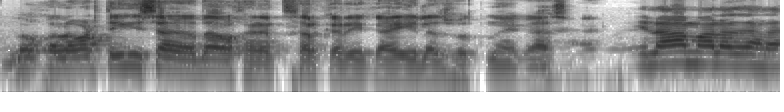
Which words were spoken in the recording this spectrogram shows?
लोकांना वाटतं की स- दवाखान्यात सरकारी काय इलाज होत नाही का असं काय? याला आम्हाला झाला.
